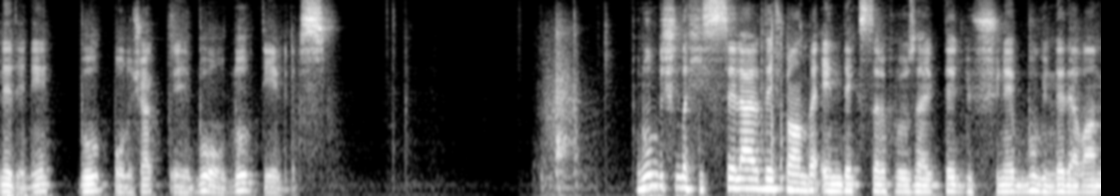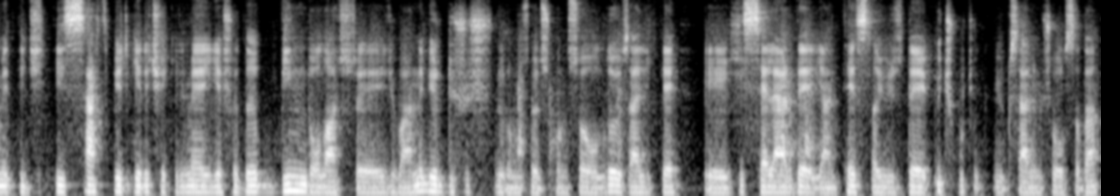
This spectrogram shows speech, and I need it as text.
nedeni bu olacak, e, bu oldu diyebiliriz. Bunun dışında hisselerde şu anda endeks tarafı özellikle düşüşüne bugün de devam etti. Ciddi sert bir geri çekilme yaşadığı 1000 dolar e, civarında bir düşüş durumu söz konusu oldu. Özellikle e, hisselerde yani Tesla %3,5 yükselmiş olsa da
